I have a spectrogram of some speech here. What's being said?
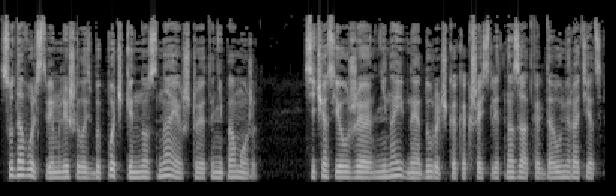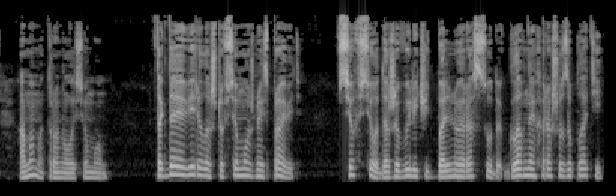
С удовольствием лишилась бы почки, но знаю, что это не поможет. Сейчас я уже не наивная дурочка, как шесть лет назад, когда умер отец, а мама тронулась умом. Тогда я верила, что все можно исправить. Все-все, даже вылечить больной рассудок, главное хорошо заплатить.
